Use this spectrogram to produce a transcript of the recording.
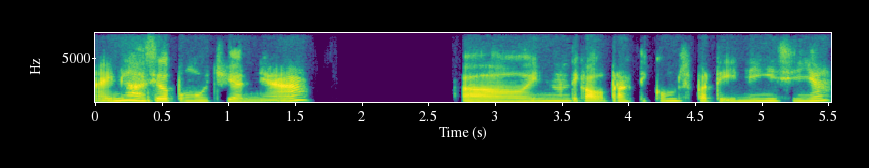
Nah ini hasil pengujiannya. Uh, ini nanti kalau praktikum seperti ini isinya.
